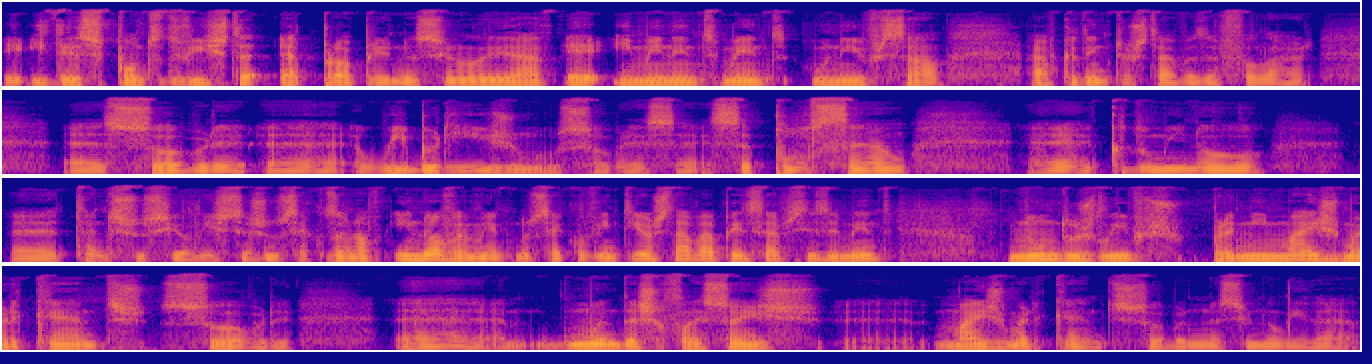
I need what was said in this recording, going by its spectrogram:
E, desse ponto de vista, a própria nacionalidade é eminentemente universal. Há bocadinho tu estavas a falar uh, sobre uh, o iberismo, sobre essa, essa pulsão uh, que dominou tantos socialistas no século XIX e novamente no século XX. E eu estava a pensar precisamente num dos livros, para mim, mais marcantes sobre. uma das reflexões mais marcantes sobre a nacionalidade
